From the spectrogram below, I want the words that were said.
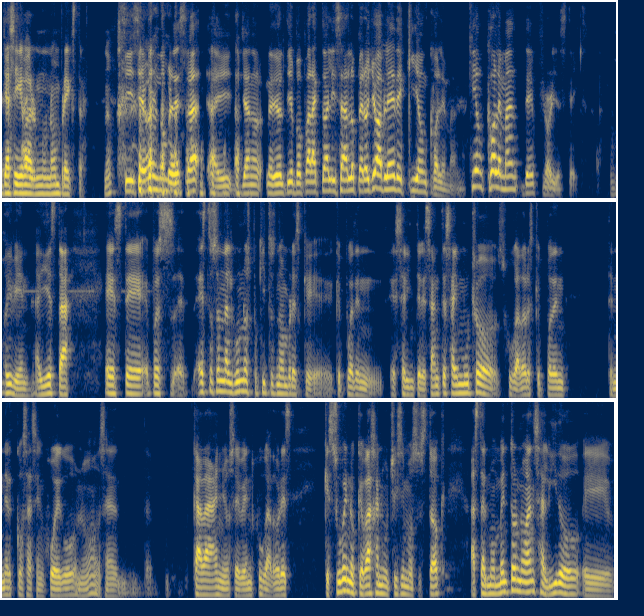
ya se eh, llevaron un nombre extra, ¿no? Sí, se llevaron un nombre extra, ahí ya no me dio el tiempo para actualizarlo, pero yo hablé de Keon Coleman. Keon Coleman de Florida State. Muy bien, ahí está. Este, pues estos son algunos poquitos nombres que, que pueden ser interesantes. Hay muchos jugadores que pueden tener cosas en juego, ¿no? O sea, cada año se ven jugadores que suben o que bajan muchísimo su stock. Hasta el momento no han salido eh,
